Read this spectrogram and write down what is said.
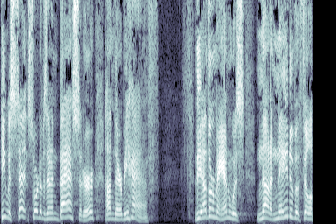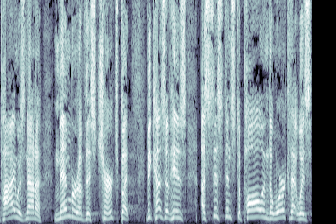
He was sent sort of as an ambassador on their behalf. The other man was not a native of Philippi, was not a member of this church, but because of his assistance to Paul and the work that was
